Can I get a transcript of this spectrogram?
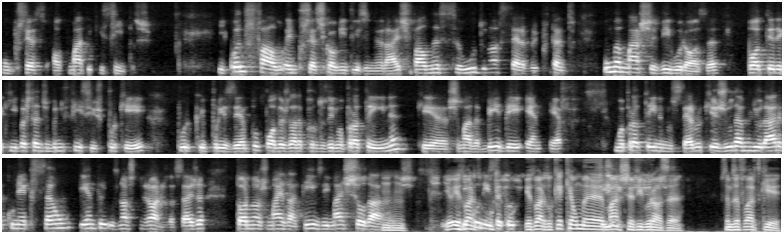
um processo automático e simples. E quando falo em processos cognitivos e neurais, falo na saúde do nosso cérebro. E, portanto, uma marcha vigorosa pode ter aqui bastantes benefícios. Porquê? Porque, por exemplo, pode ajudar a produzir uma proteína, que é a chamada BDNF, uma proteína no cérebro que ajuda a melhorar a conexão entre os nossos neurónios, ou seja, torna-os mais ativos e mais saudáveis. Uhum. Eduardo, o, Eduardo, o que é que é uma sim, marcha vigorosa? Estamos a falar de quê?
